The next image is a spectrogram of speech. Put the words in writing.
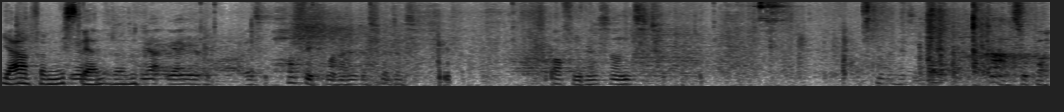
Jahren vermisst ja. werden oder so. Ja, ja, ja. Jetzt hoffe ich mal, dass wir das offen ist, sonst. Ah, super.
